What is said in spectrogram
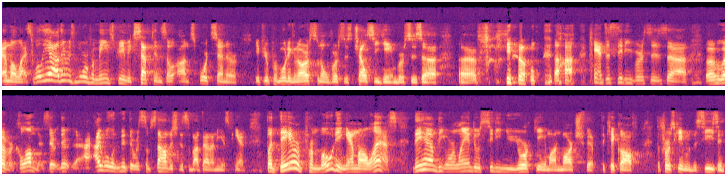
MLS. Well, yeah, there is more of a mainstream acceptance on Sports Center if you're promoting an Arsenal versus Chelsea game versus, uh, uh, you know, uh, Kansas City versus uh, uh, whoever, Columbus. There, there, I will admit there was some snobbishness about that on ESPN, but they are promoting MLS. They have the Orlando City New York game on March 5th, the kickoff, the first game of the season.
